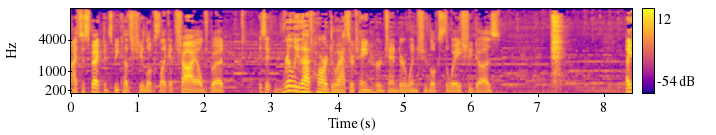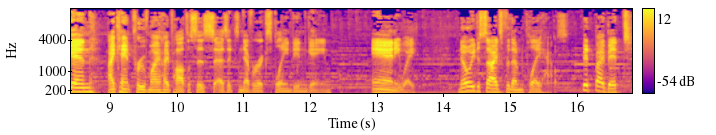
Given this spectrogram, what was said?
I suspect it's because she looks like a child, but is it really that hard to ascertain her gender when she looks the way she does? Again, I can't prove my hypothesis as it's never explained in game. Anyway, Nowi decides for them to play house. Bit by bit,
